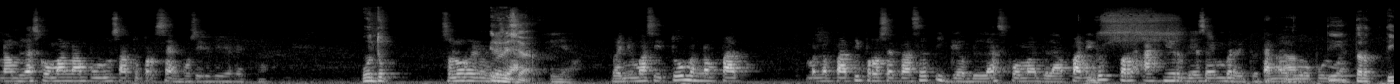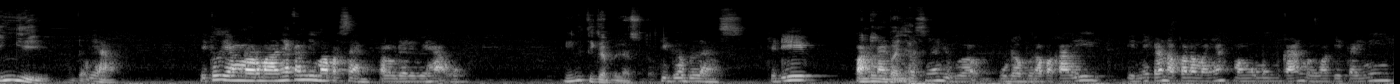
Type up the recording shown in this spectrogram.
16,61 persen positivity rate-nya Untuk seluruh Indonesia. Indonesia. Iya. Banyumas itu menempat menempati persentase 13,8 itu per akhir Desember itu tanggal arti 20. tertinggi. Dok. Iya. Itu yang normalnya kan 5 persen kalau dari WHO. Ini 13 dok. 13. Jadi Pak. Kadinkesnya juga udah berapa kali ini kan apa namanya mengumumkan bahwa kita ini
